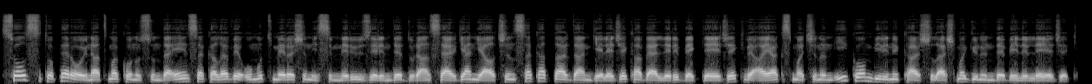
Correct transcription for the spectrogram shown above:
Sol stoper oynatma konusunda En Sakala ve Umut Meraş'ın isimleri üzerinde duran Sergen Yalçın sakatlardan gelecek haberleri bekleyecek ve Ajax maçının ilk 11'ini karşılaşma gününde belirleyecek.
